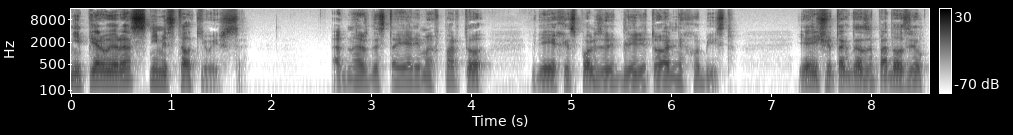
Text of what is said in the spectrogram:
не первый раз с ними сталкиваешься? Однажды стояли мы в порту, где их используют для ритуальных убийств. Я еще тогда заподозрил,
